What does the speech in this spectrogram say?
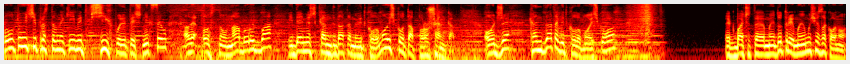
Балотуючі представники від всіх політичних сил, але основна боротьба йде між кандидатами від Коломойського та Порошенка. Отже, кандидата від Коломойського, як бачите, ми дотримуємося закону,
